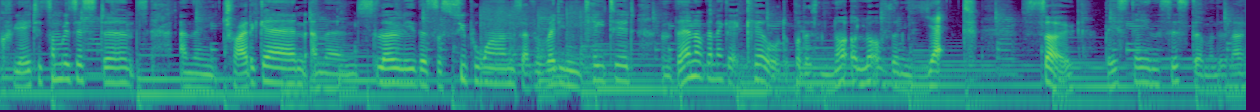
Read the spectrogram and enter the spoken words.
created some resistance and then you try it again and then slowly there's the super ones that have already mutated and they're not going to get killed but there's not a lot of them yet. So they stay in the system and they're like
